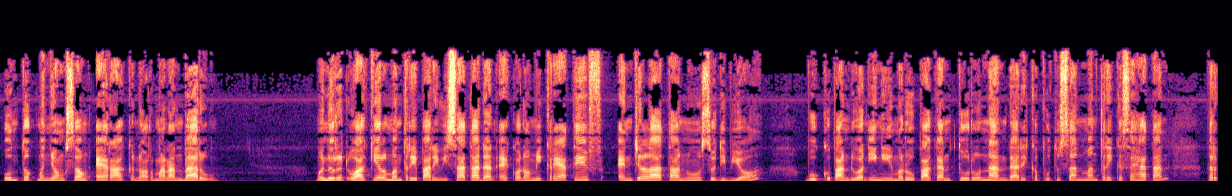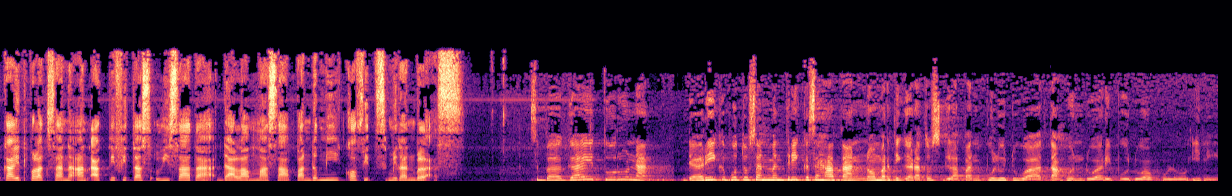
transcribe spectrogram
untuk menyongsong era kenormalan baru. Menurut Wakil Menteri Pariwisata dan Ekonomi Kreatif Angela Tanu Sudibyo, buku panduan ini merupakan turunan dari keputusan Menteri Kesehatan terkait pelaksanaan aktivitas wisata dalam masa pandemi COVID-19 sebagai turunan dari keputusan Menteri Kesehatan nomor 382 tahun 2020 ini,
